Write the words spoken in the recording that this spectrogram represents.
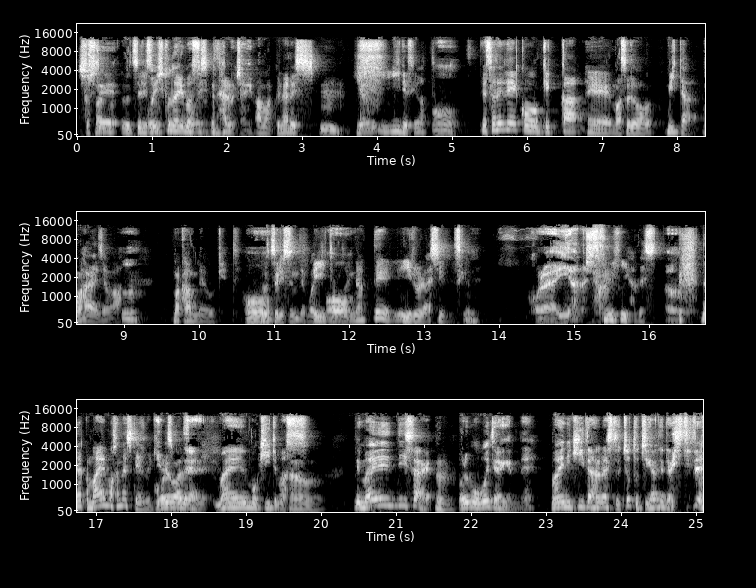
そしまあて、移りする美味しくなります美味しくなる甘くなるし、うん。よいいいですよ。で、それで、こう、結果、えーまあ、それを見たマハラジャは、うん。まあ、感銘を受けて、移り住んでもいいということになっているらしいんですけどね。これはいい話 いい話。うん。なんか前も話したような気これはがしますよね。ね、前も聞いてます。うんで、前にさ、うん俺も覚えてないけどね。前に聞いた話とちょっと違ってたりしてて。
